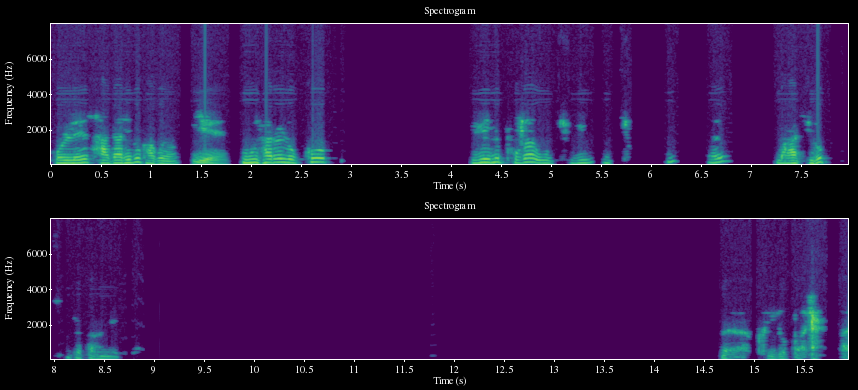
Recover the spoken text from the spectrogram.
본래 사다리로 가고요. 예. 우사를 놓고 위에 있는 포가 우측이 우측 네? 마뒤로 숨겼다는 얘기 네, 그리로 빠져. 네.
